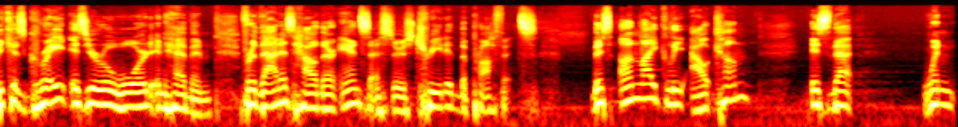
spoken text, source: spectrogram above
because great is your reward in heaven, for that is how their ancestors treated the prophets. This unlikely outcome is that when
